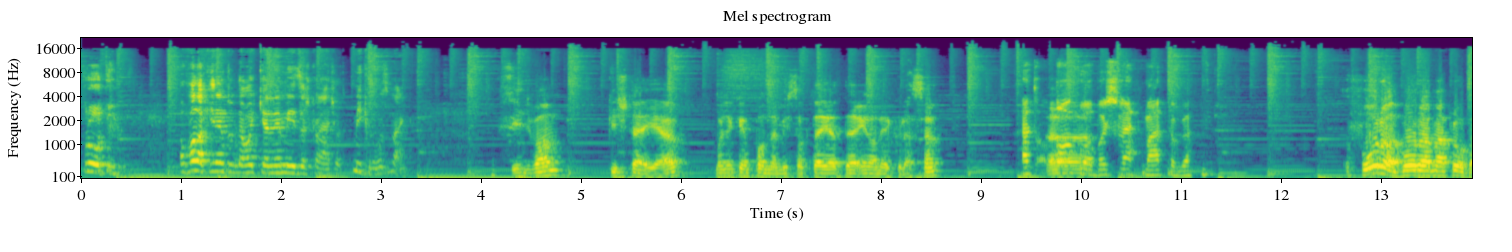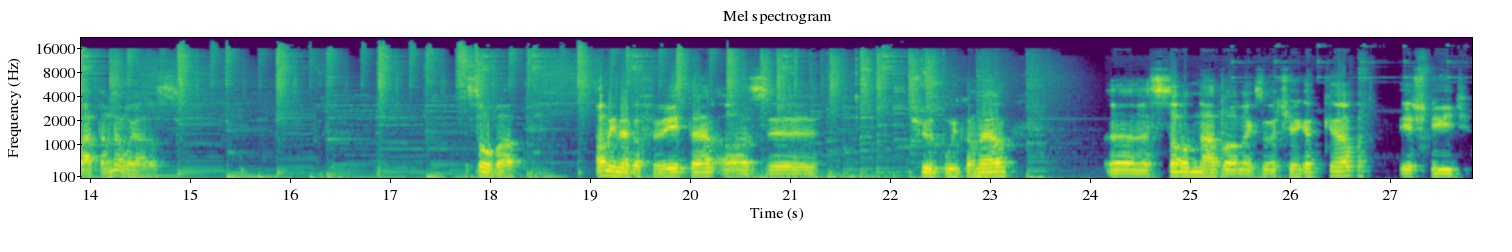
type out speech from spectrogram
Pro tip. Ha valaki nem tudna, hogy kellene mézes kalácsot, mikrózd meg. Így van, kis tejjel. Mondjuk én pont nem iszok tejet, de én anélkül eszem. Hát Ö. alkoholban is lehet mátogatni. Forral borral már próbáltam, nem olyan rossz. Szóval, ami meg a főétel, az ö, sült pulykamel, ö, szalonnával, meg zöldségekkel, és így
